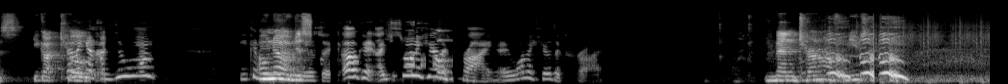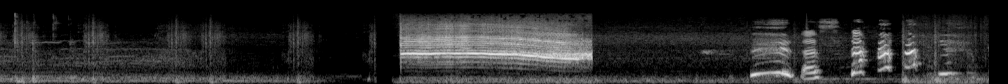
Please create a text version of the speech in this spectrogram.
Because he got killed. again, I do want. You can Oh, no, just- music. Okay, I just want to oh. hear the cry. I want to hear the cry. then turn off the music. That's. Hey, we're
